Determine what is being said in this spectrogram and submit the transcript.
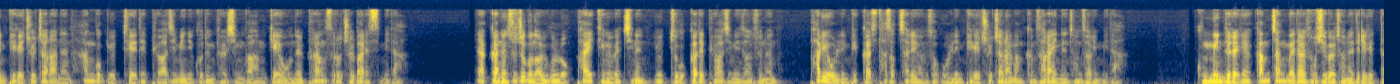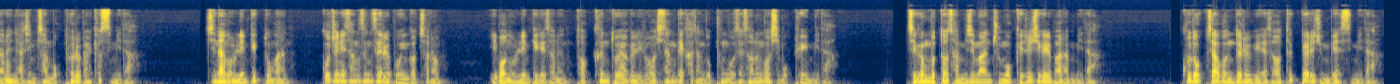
올림픽에 출전하는 한국 요트의 대표 하지민이 굳은 결심과 함께 오늘 프랑스로 출발했습니다. 약간은 수줍은 얼굴로 파이팅을 외치는 요트 국가대표 하지민 선수는 파리 올림픽까지 다섯 차례 연속 올림픽에 출전할 만큼 살아있는 전설입니다. 국민들에게 깜짝 메달 소식을 전해드리겠다는 야심찬 목표를 밝혔습니다. 지난 올림픽 동안 꾸준히 상승세를 보인 것처럼 이번 올림픽에서는 더 큰 도약을 이루어 시상대 가장 높은 곳에 서는 것이 목표입니다. 지금부터 잠시만 주목해 주시길 바랍니다. 구독자분들을 위해서 특별히 준비했습니다.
